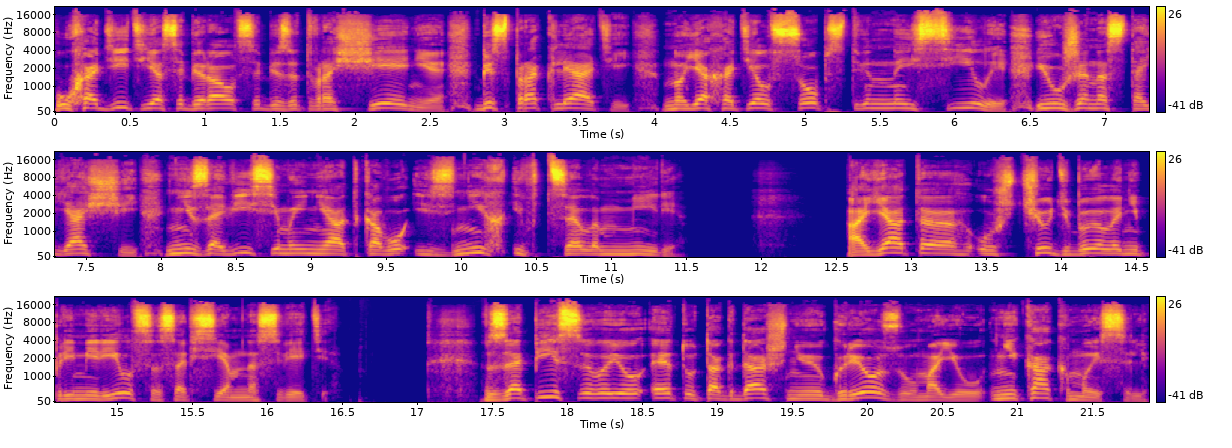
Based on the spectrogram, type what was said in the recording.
Уходить я собирался без отвращения, без проклятий, но я хотел собственной силы и уже настоящей, независимой ни от кого из них и в целом мире. А я-то уж чуть было не примирился со всем на свете. Записываю эту тогдашнюю грезу мою не как мысль,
